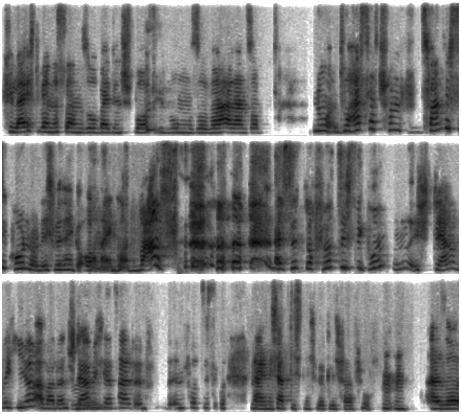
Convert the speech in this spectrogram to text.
vielleicht, wenn es dann so bei den Sportübungen so war, dann so, nur, du hast jetzt schon 20 Sekunden und ich mir denke, oh mein Gott, was? Es sind noch 40 Sekunden. Ich sterbe hier, aber dann sterbe ich Mhm. jetzt halt in, in 40 Sekunden. Nein, ich habe dich nicht wirklich verflucht. Mhm. Also,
